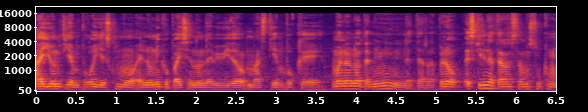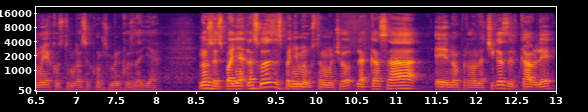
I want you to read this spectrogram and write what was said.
ahí un tiempo y es como el único país en donde he vivido más tiempo que... Bueno, no, también en Inglaterra, pero es que en Inglaterra estamos como muy acostumbrados a consumir cosas de allá. No sé, España. Las cosas de España me gustan mucho. La casa. Eh, no, perdón, Las chicas del cable.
